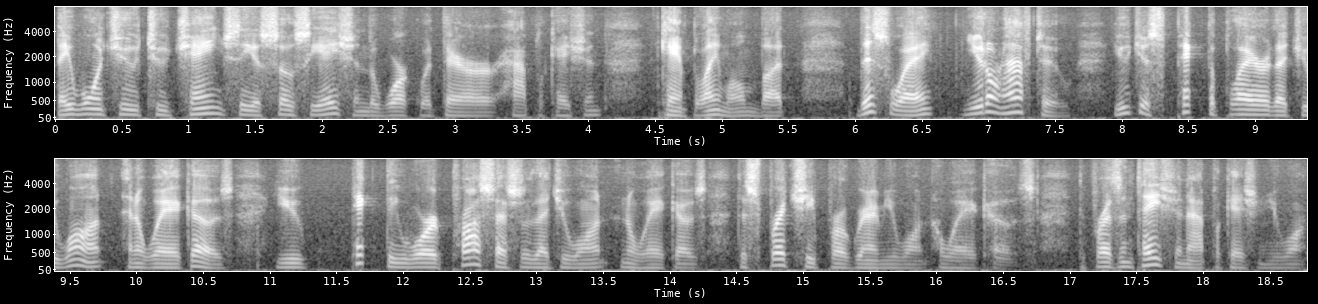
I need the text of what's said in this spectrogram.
they want you to change the association to work with their application. Can't blame them, but this way you don't have to. You just pick the player that you want and away it goes. You pick the word processor that you want and away it goes. The spreadsheet program you want, away it goes. The presentation application you want,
